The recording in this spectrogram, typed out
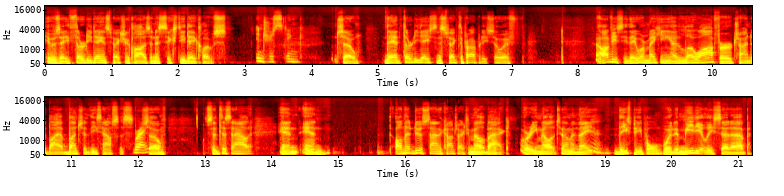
it was a 30 day inspection clause and a 60 day close. Interesting. So they had 30 days to inspect the property. So if, obviously, they were making a low offer trying to buy a bunch of these houses. Right. So sent this out and, and, all they had to do is sign the contract and mail it back or email it to them. And they, hmm. these people would immediately set up,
